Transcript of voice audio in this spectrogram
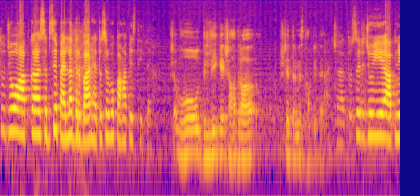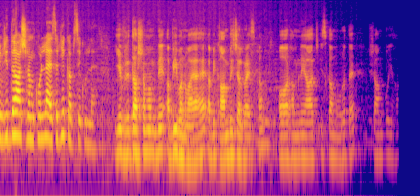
तो जो आपका सबसे पहला दरबार है तो सर वो कहाँ पे स्थित है? वो दिल्ली के शाहदरा क्षेत्र में स्थापित है। अच्छा तो सर जो ये आपने वृद्ध आश्रम खोला है सर ये कब से खुला है? ये वृद्धाश्रम हमने अभी बनवाया है, अभी काम भी चल रहा है इसका और हमने आज इसका मुहूर्त है। शाम को यहाँ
